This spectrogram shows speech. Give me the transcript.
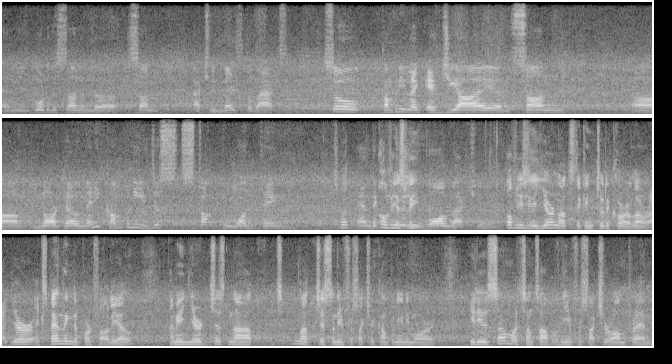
And you go to the sun and the sun actually melts the wax. So companies like SGI and Sun, um, Nortel, many companies just stuck to one thing but and they obviously evolve actually. Obviously, you're not sticking to the core alone, right? You're expanding the portfolio. I mean, you're just not not just an infrastructure company anymore. You do so much on top of the infrastructure on-prem.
